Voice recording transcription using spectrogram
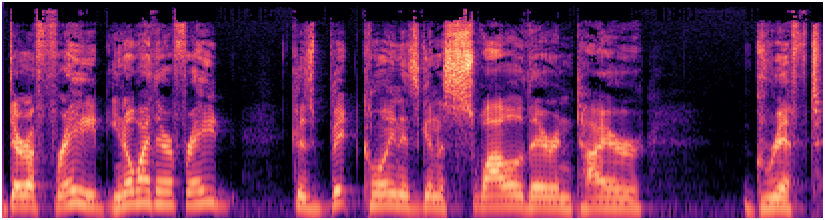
They're afraid. You know why they're afraid? Because Bitcoin is going to swallow their entire grift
